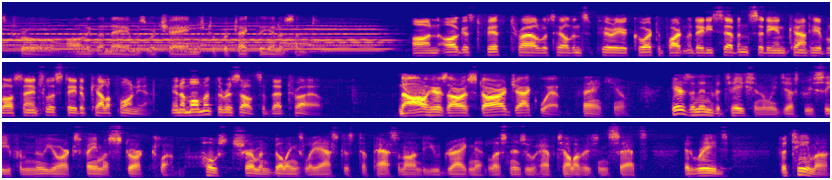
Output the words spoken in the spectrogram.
Was true. Only the names were changed to protect the innocent. On August 5th, trial was held in Superior Court, Department 87, City and County of Los Angeles, State of California. In a moment, the results of that trial. Now, here's our star, Jack Webb. Thank you. Here's an invitation we just received from New York's famous Stork Club. Host Sherman Billingsley asked us to pass it on to you Dragnet listeners who have television sets. It reads Fatima,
